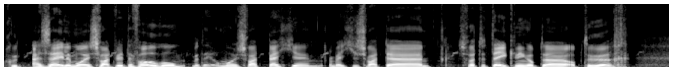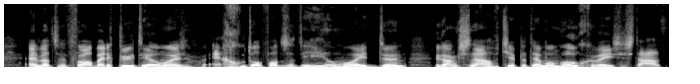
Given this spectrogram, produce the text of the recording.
Goed, hij is een hele mooie zwart-witte vogel. Met een heel mooi zwart petje. Een beetje zwarte, zwarte tekening op de, op de rug. En wat vooral bij de kluut heel mooi echt goed opvalt, is dat hij heel mooi dun rank snaveltje heeft dat helemaal omhoog gewezen staat.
